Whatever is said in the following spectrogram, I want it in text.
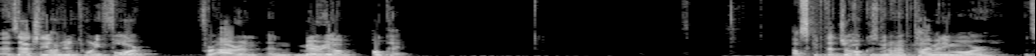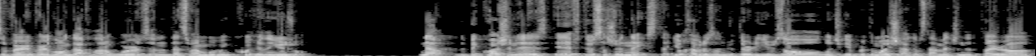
It's actually 124 for Aaron and Miriam. Okay. I'll skip that joke because we don't have time anymore. It's a very, very long daf, a lot of words, and that's why I'm moving quicker than usual. Now, the big question is, if there was such a nace that Yocheved was 130 years old when she gave birth to Moshe, how come it's not mentioned in the Torah,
